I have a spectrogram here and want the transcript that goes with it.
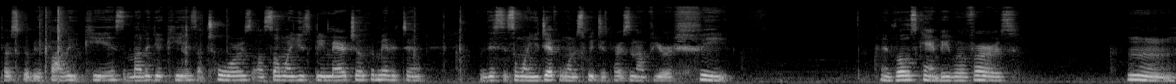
Person could be the father of your kids, the mother of your kids, a Taurus, or someone you used to be married to or committed to. And this is the one you definitely want to sweep this person off your feet. And votes can't be reversed. Hmm.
